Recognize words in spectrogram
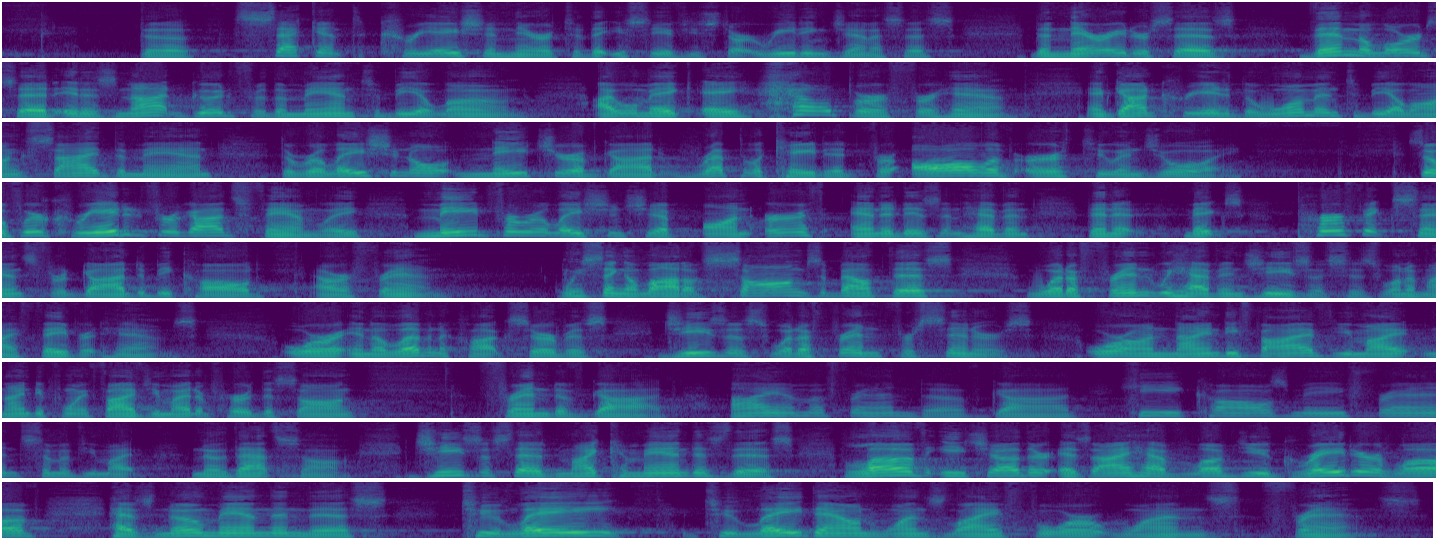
the second creation narrative that you see if you start reading Genesis, the narrator says, Then the Lord said, It is not good for the man to be alone. I will make a helper for him. And God created the woman to be alongside the man the relational nature of God replicated for all of earth to enjoy. So, if we're created for God's family, made for relationship on earth and it is in heaven, then it makes perfect sense for God to be called our friend. We sing a lot of songs about this. What a friend we have in Jesus is one of my favorite hymns. Or in 11 o'clock service, Jesus, what a friend for sinners. Or on 95, you might, 90.5, you might have heard the song, friend of God. I am a friend of God. He calls me friend. Some of you might know that song. Jesus said, My command is this love each other as I have loved you. Greater love has no man than this to lay, to lay down one's life for one's friends.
